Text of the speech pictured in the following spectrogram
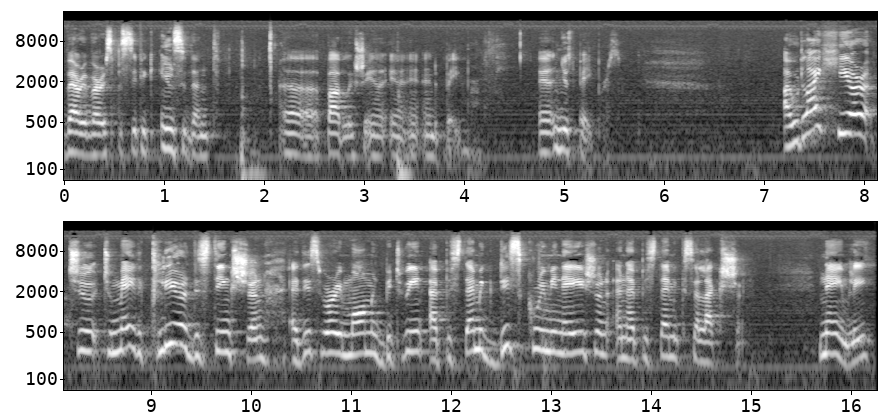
very, very specific incident uh, published in, in, in, the paper, uh, newspapers. I would like here to, to make a clear distinction at this very moment between epistemic discrimination and epistemic selection. Namely,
